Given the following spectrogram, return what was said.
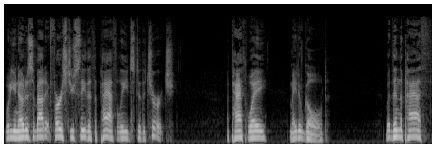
What do you notice about it? First, you see that the path leads to the church, a pathway made of gold. But then the path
